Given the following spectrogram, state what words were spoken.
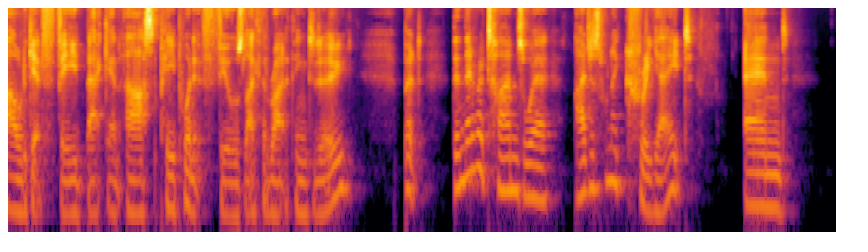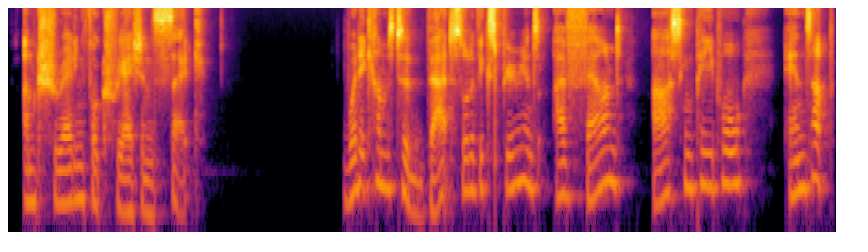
I would get feedback and ask people, and it feels like the right thing to do. But then there are times where I just want to create and I'm creating for creation's sake. When it comes to that sort of experience, I've found asking people ends up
